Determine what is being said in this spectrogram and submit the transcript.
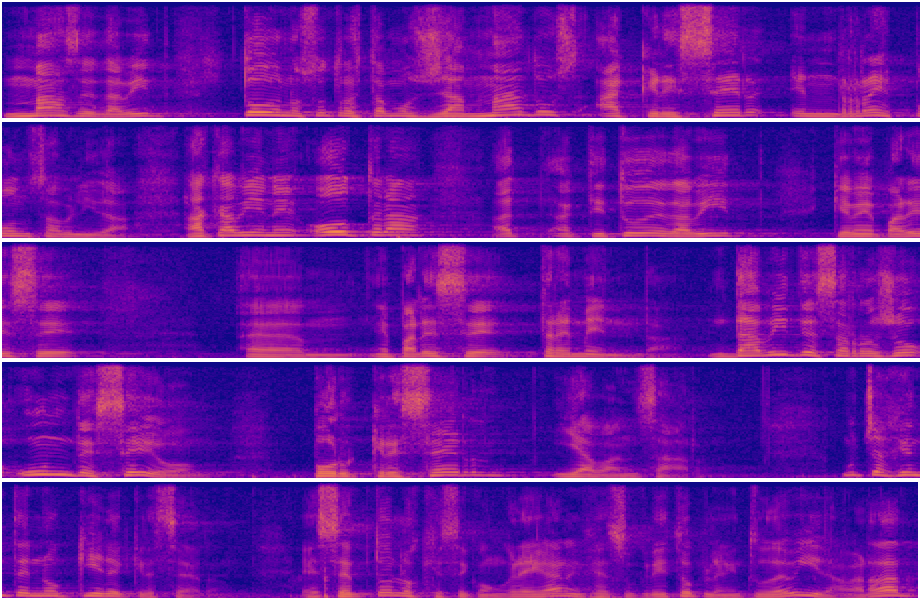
más de David. Todos nosotros estamos llamados a crecer en responsabilidad. Acá viene otra actitud de David que me parece, em, me parece tremenda. David desarrolló un deseo por crecer y avanzar. Mucha gente no quiere crecer, excepto los que se congregan en Jesucristo plenitud de vida, ¿verdad?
